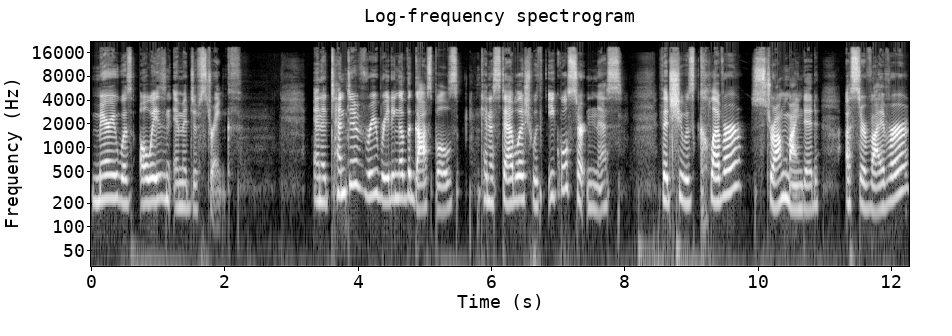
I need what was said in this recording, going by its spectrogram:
Mary was always an image of strength. An attentive rereading of the Gospels can establish with equal certainness that she was clever, strong minded, a survivor,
